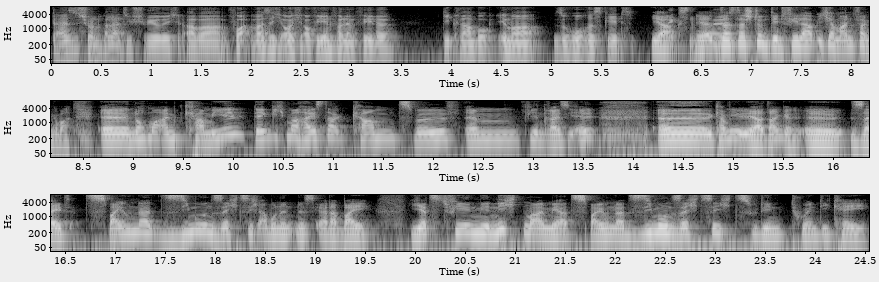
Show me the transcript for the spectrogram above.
da ist es schon relativ schwierig. Aber vor, was ich euch auf jeden Fall empfehle, die Clanburg immer so hoch es geht Ja, wechseln. ja das, das stimmt. Den Fehler habe ich am Anfang gemacht. Äh, Nochmal an Kamel, denke ich mal, heißt er Cam12M34L. Äh, Kamel, ja, danke. Äh, seit 267 Abonnenten ist er dabei. Jetzt fehlen mir nicht mal mehr 267 zu den 20k.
